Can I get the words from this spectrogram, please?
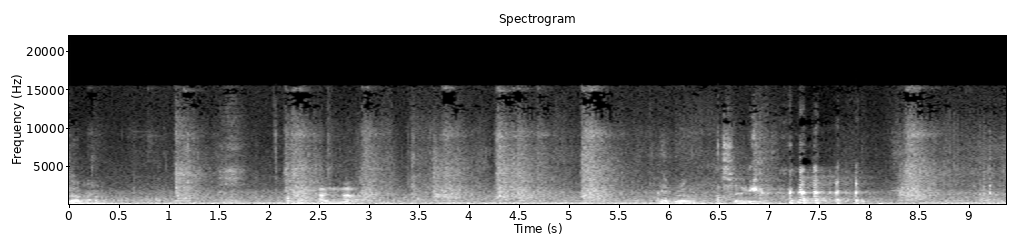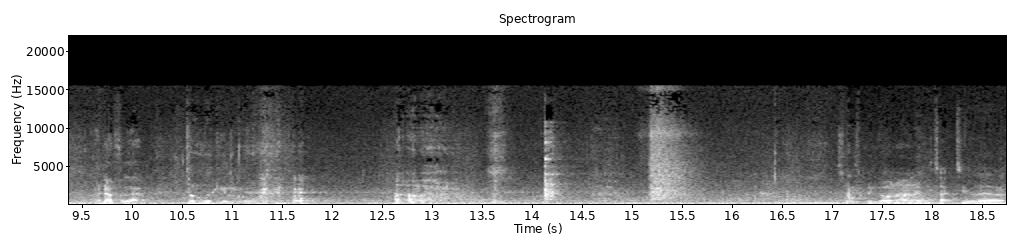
Go, man. I'm not talking about. Hey, bro. I'll show you. Enough of that. Don't look at me. so what's been going on? Have you talked to uh,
